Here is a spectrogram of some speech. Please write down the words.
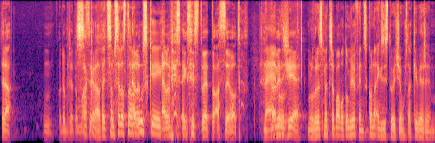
Teda, hm, dobře, tomu Sakra, asi... teď jsem se dostal do úzkých. Elvis existuje, to asi jo. Ne, Elvis mluv- žije. Mluvili jsme třeba o tom, že Finsko neexistuje, čemuž taky věřím.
